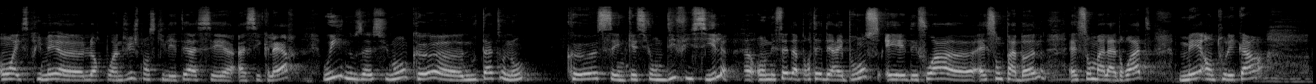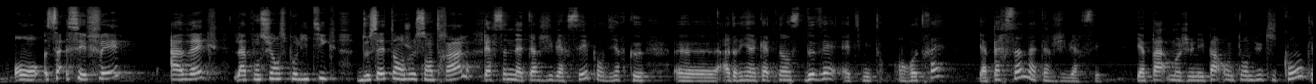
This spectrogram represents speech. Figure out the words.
ont exprimé leur point de vue. Je pense qu'il était assez, assez clair. Oui, nous assumons que nous tâtonnons que c'est une question difficile. Euh, On essaie d'apporter des réponses et des fois euh, elles sont pas bonnes, elles sont maladroites, mais en tous les cas, c'est fait avec la conscience politique de cet enjeu central. Personne n'a tergiversé pour dire que euh, Adrien Quatennens devait être mis en retrait. Il n'y a personne à tergiverser. Il y a pas, moi, je n'ai pas entendu quiconque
